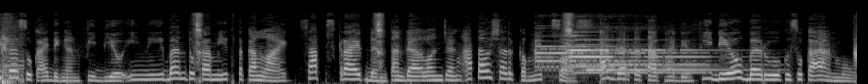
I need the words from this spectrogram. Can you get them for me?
Jika suka dengan video ini bantu kami tekan like, subscribe dan tanda lonceng atau share ke medsos, agar tetap hadir video baru kesukaanmu.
